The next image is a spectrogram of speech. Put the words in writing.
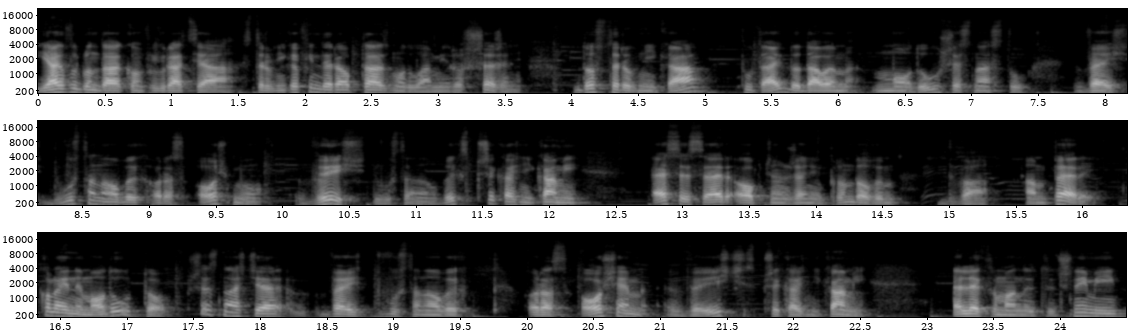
Jak wygląda konfiguracja sterownika Finder Opta z modułami rozszerzeń? Do sterownika tutaj dodałem moduł 16 wejść dwustanowych oraz 8 wyjść dwustanowych z przekaźnikami SSR o obciążeniu prądowym 2 A. Kolejny moduł to 16 wejść dwustanowych oraz 8 wyjść z przekaźnikami elektromagnetycznymi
